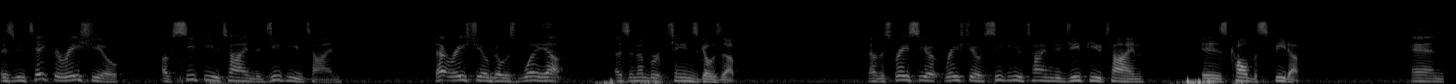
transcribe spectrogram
is if you take the ratio of CPU time to GPU time, that ratio goes way up as the number of chains goes up. Now this ratio, ratio CPU time to GPU time is called the speed up. And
